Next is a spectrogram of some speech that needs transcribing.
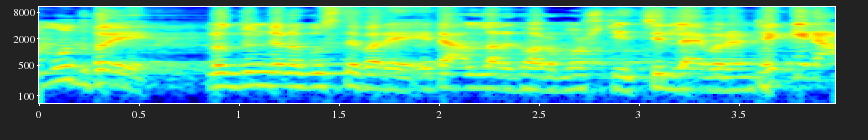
আমুদ হয়ে লোকজন যেন বুঝতে পারে, এটা আল্লাহর ঘর, মসজিদ, চিল্লায় বলেন, ঠিক কিনা?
